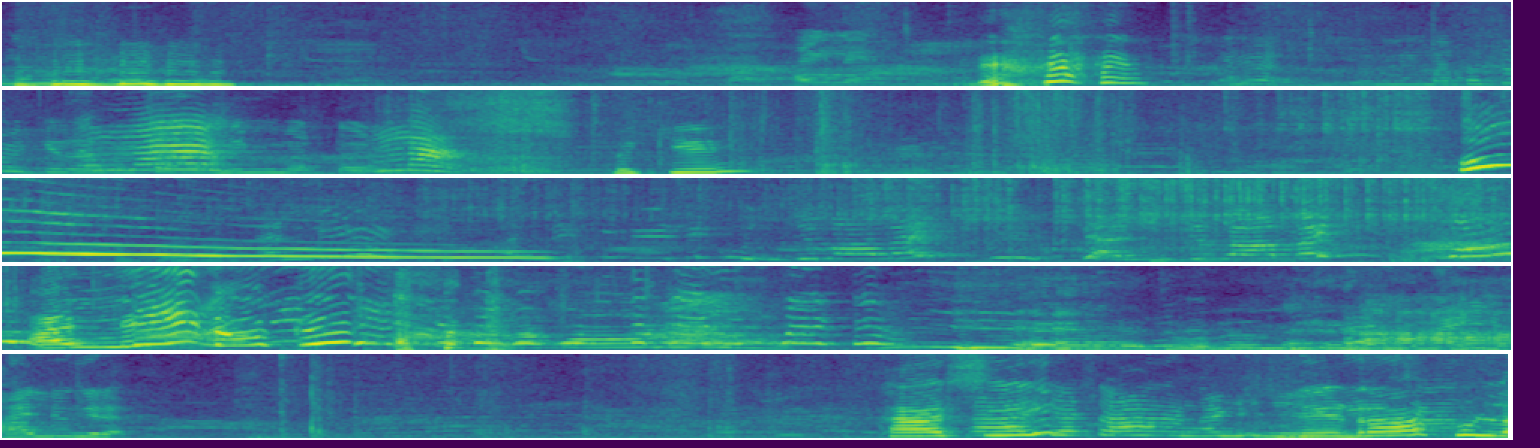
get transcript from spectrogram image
നോക്കിയേ അല്ലി നോക്ക്. കാശി ദേ ഡ്രാക്കുള്ള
